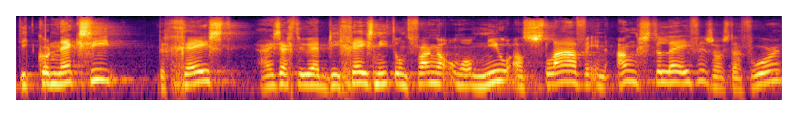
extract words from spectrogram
Die connectie, de geest, hij zegt, u hebt die geest niet ontvangen om opnieuw als slaven in angst te leven, zoals daarvoor.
